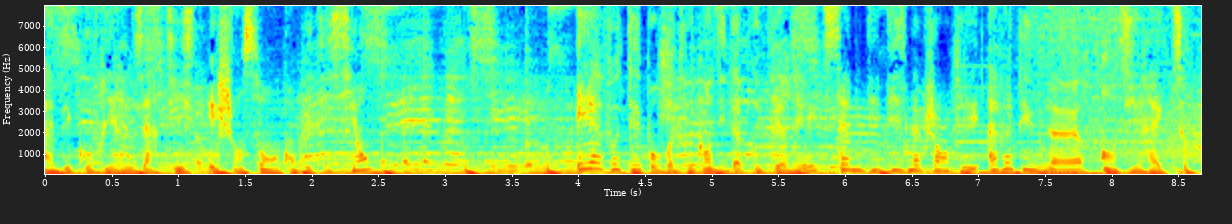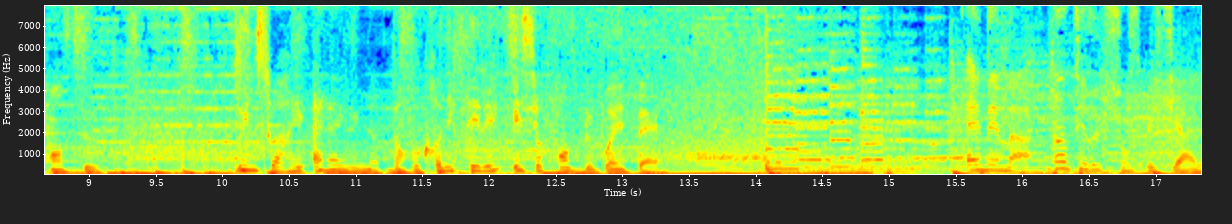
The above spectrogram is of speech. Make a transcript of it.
à découvrir les artistes et chansons en compétition et à voter pour votre candidat préféré samedi 19 janvier à 21h en direct sur France 2. Une soirée à la une dans vos chroniques télé et sur francebleu.fr. MMA, interruption spéciale.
